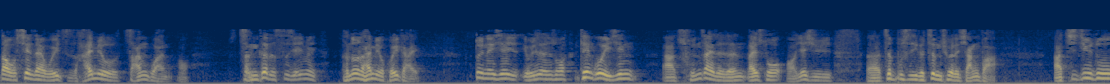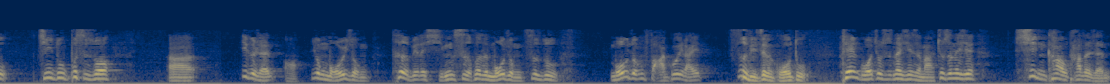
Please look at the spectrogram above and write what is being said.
到现在为止还没有掌管哦整个的世界，因为很多人还没有悔改。对那些有些人说天国已经啊存在的人来说啊，也许呃这不是一个正确的想法啊。基基督基督不是说啊一个人啊用某一种特别的形式或者某种制度、某种法规来。治理这个国度，天国就是那些什么？就是那些信靠他的人，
